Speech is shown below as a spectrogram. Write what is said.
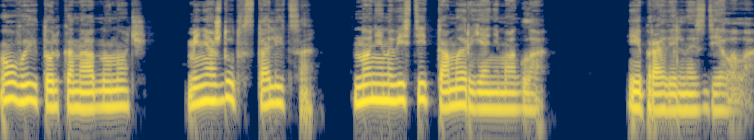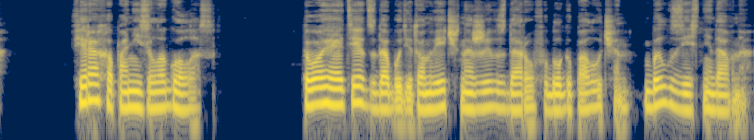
«Увы, только на одну ночь. Меня ждут в столице, но не навестить Тамер я не могла. И правильно сделала. Фераха понизила голос. «Твой отец, да будет он вечно жив, здоров и благополучен, был здесь недавно.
